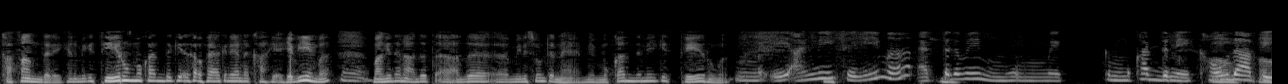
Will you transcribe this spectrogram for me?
කතන්දරය. කියන්නේ මේකේ තේරුම මොකක්ද කියලා හොයාගෙන යන හැවීම මම හිතන අද අද මිනිසුන්ට නැහැ. මේ මොකක්ද මේකේ තේරුම? ඒ අන්නේ සෙවීම ඇත්තටම මේ මොකද්ද මේ? කවුද අපි?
